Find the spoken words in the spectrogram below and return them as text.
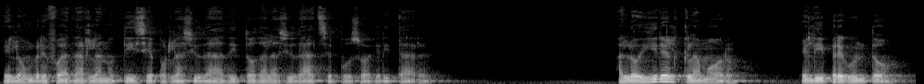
El hombre fue a dar la noticia por la ciudad y toda la ciudad se puso a gritar. Al oír el clamor, Elí preguntó,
